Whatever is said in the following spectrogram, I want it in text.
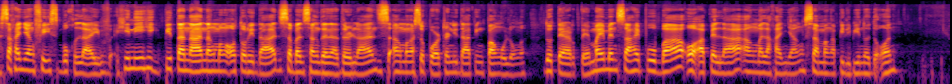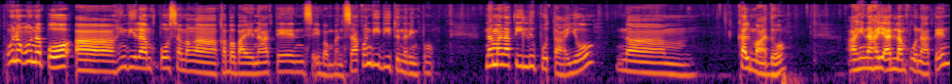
sa kanyang Facebook Live, hinihigpitan na ng mga otoridad sa bansang the Netherlands ang mga supporter ni dating Pangulong Duterte. May mensahe po ba o apela ang Malacanang sa mga Pilipino doon? Unang-una po, ah, hindi lang po sa mga kababayan natin sa ibang bansa, kundi dito na rin po, na manatili po tayo na kalmado. Ah, hinahayaan lang po natin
